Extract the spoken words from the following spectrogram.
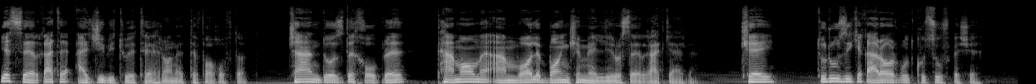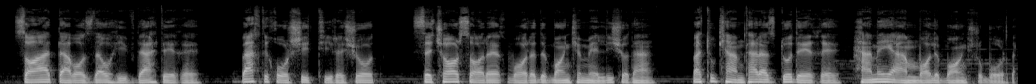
یه سرقت عجیبی توی تهران اتفاق افتاد. چند دزد خبره تمام اموال بانک ملی رو سرقت کردن. کی؟ تو روزی که قرار بود کسوف بشه. ساعت دوازده و 17 دقیقه. وقتی خورشید تیره شد سه چهار سارق وارد بانک ملی شدن و تو کمتر از دو دقیقه همه اموال بانک رو بردن.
